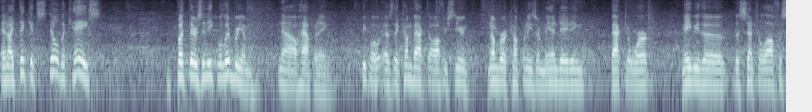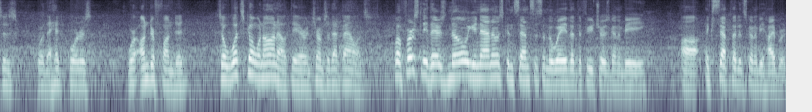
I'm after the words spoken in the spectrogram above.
and I think it's still the case. But there's an equilibrium now happening. People, as they come back to office, a number of companies are mandating back to work. Maybe the, the central offices or the headquarters were underfunded. So what's going on out there in terms of that balance? Well, firstly, there's no unanimous consensus in the way that the future is going to be, uh, except that it's going to be hybrid.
